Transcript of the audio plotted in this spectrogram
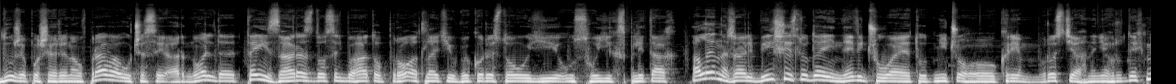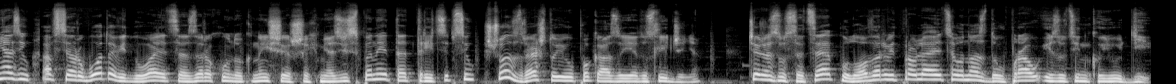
Дуже поширена вправа у часи Арнольда, та і зараз досить багато проатлетів використовують її у своїх сплітах. Але, на жаль, більшість людей не відчуває тут нічого окрім розтягнення грудних м'язів, а вся робота відбувається за рахунок найширших м'язів спини та тріцепсів, що зрештою показує дослідження. Через усе це пуловер відправляється у нас до вправ із оцінкою D.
